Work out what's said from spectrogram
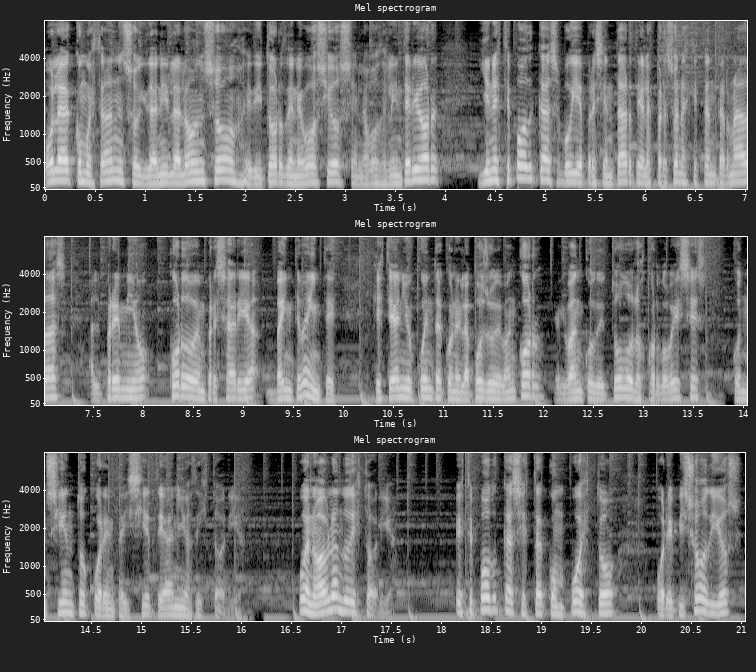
Hola, ¿cómo están? Soy Daniel Alonso, editor de negocios en La Voz del Interior, y en este podcast voy a presentarte a las personas que están ternadas al premio Córdoba Empresaria 2020, que este año cuenta con el apoyo de Bancor, el banco de todos los cordobeses, con 147 años de historia. Bueno, hablando de historia, este podcast está compuesto por episodios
